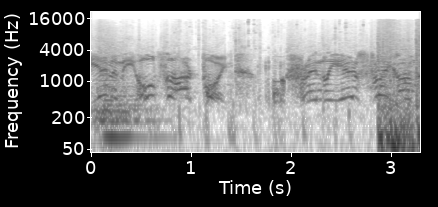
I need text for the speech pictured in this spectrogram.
The enemy holds the hardpoint. Friendly airstrike on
